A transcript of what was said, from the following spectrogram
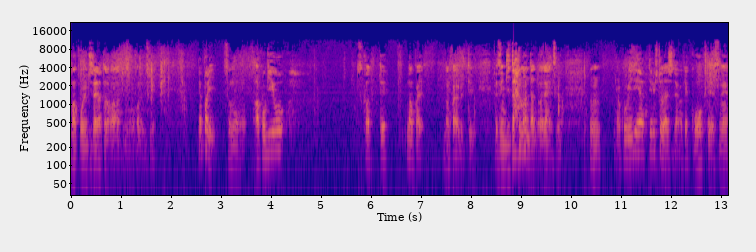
まあこういう時代だったのかなっていうのがわかるんですよ。やっぱり、その、アコギを使って、なんか、なんかやるっていう、別にギター漫談とかじゃないんですけど、うん。アコギでやってる人たちっていうのが結構多くてですね、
